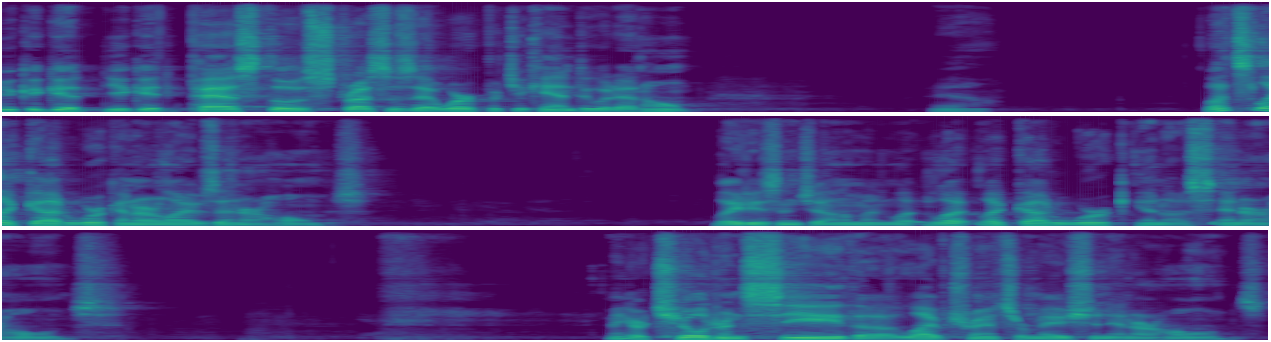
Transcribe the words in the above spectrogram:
you could get you get past those stresses at work, but you can't do it at home. Yeah. Let's let God work in our lives and our homes. Ladies and gentlemen, let, let, let God work in us in our homes. May our children see the life transformation in our homes.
